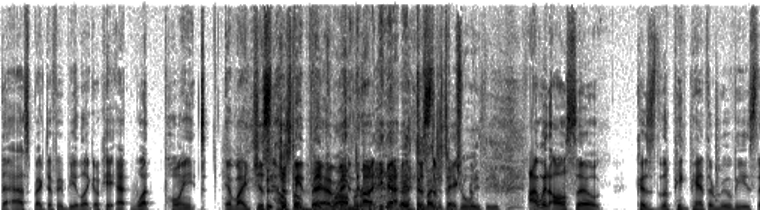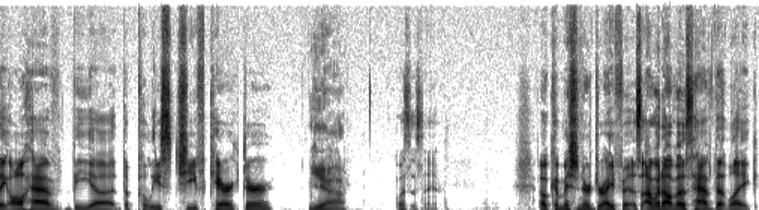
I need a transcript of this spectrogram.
the aspect of it being like, okay, at what point am I just helping just a them? robber. not- yeah, Am just I a just a jewelry thief? I would also because the Pink Panther movies, they all have the uh the police chief character. Yeah. What's his name? Oh, Commissioner Dreyfus. I would almost have that like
